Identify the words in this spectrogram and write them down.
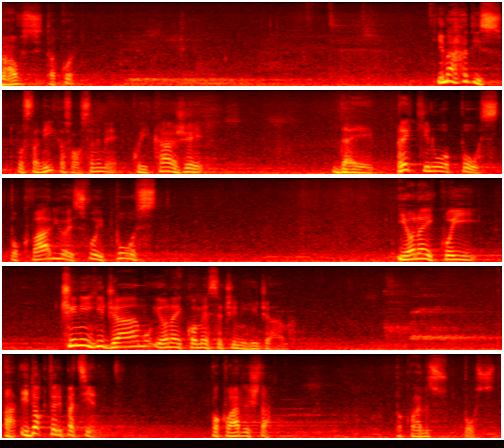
pravo si, tako je. Ima hadis od poslanika, sa koji kaže da je prekinuo post, pokvario je svoj post i onaj koji čini hijjamu i onaj kome se čini hijjama. A, i doktor i pacijent. Pokvarili šta? Pokvarili su post.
